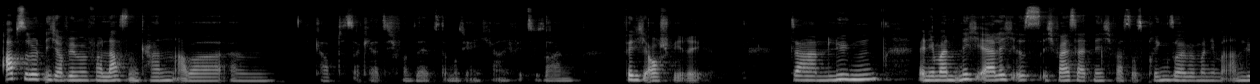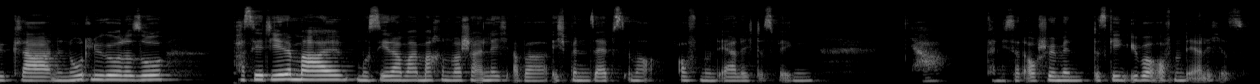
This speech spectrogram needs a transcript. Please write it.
absolut nicht auf jemanden verlassen kann, aber ähm, ich glaube, das erklärt sich von selbst, da muss ich eigentlich gar nicht viel zu sagen. Finde ich auch schwierig. Dann Lügen. Wenn jemand nicht ehrlich ist, ich weiß halt nicht, was das bringen soll, wenn man jemand anlügt. Klar, eine Notlüge oder so, passiert jedem Mal, muss jeder mal machen wahrscheinlich, aber ich bin selbst immer offen und ehrlich, deswegen, ja, fände ich es halt auch schön, wenn das Gegenüber offen und ehrlich ist.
